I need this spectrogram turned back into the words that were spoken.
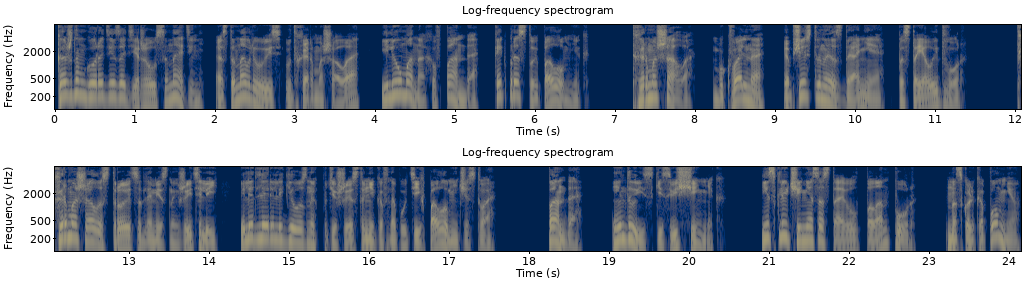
В каждом городе задерживался на день, останавливаясь в Дхармашала или у монахов Панда, как простой паломник. Дхармашала — буквально общественное здание, постоялый двор. Дхармашала строится для местных жителей или для религиозных путешественников на пути их паломничества. Панда — индуистский священник. Исключение составил Паланпур. Насколько помню,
